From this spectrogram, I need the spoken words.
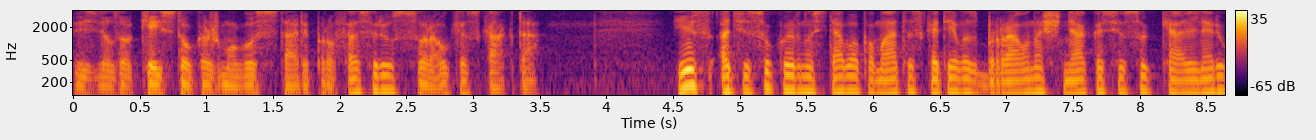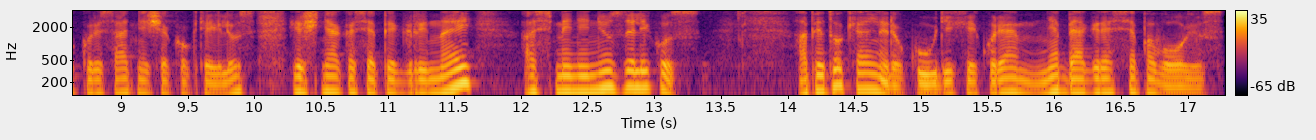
Vis dėlto keistokas žmogus, tarė profesorius, suraukęs kaktą. Jis atsisuko ir nustebo pamatęs, kad tėvas Braunas šnekasi su kelneriu, kuris atnešė kokteilius ir šnekasi apie grinai asmeninius dalykus – Apie to kelnerio kūdikį, kuriam nebegrėsia pavojus,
